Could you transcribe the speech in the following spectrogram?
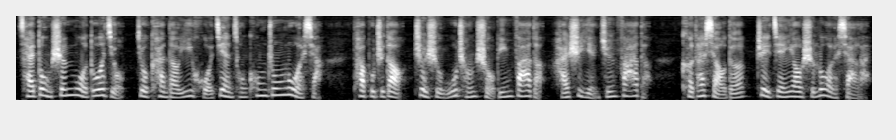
才动身没多久，就看到一火箭从空中落下。他不知道这是吴城守兵发的还是燕军发的，可他晓得这箭要是落了下来，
